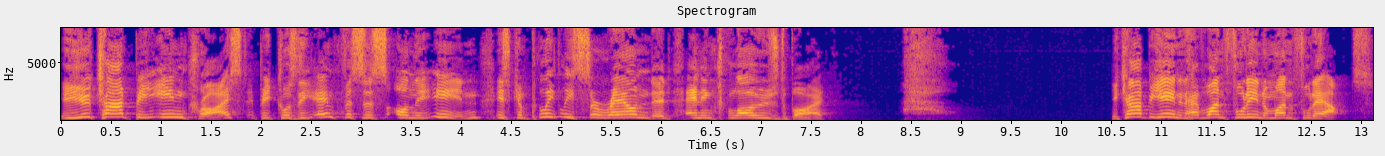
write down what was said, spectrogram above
You can't be in Christ because the emphasis on the in is completely surrounded and enclosed by. Wow. You can't be in and have one foot in and one foot out.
